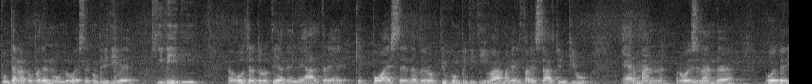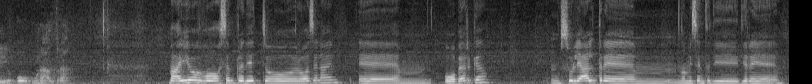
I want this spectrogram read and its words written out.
puntare alla Coppa del Mondo o essere competitive, chi vedi eh, oltre a Dorotea delle altre che può essere davvero più competitiva, magari fare il salto in più, Herman, Roisland, Oebery o un'altra? Ma io ho sempre detto Rosenheim e um, Oberg. Mm, sulle altre um, non mi sento di dire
